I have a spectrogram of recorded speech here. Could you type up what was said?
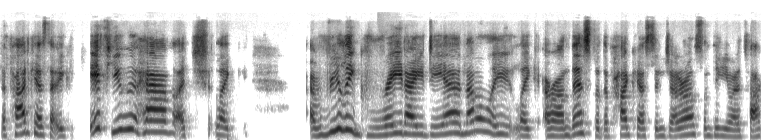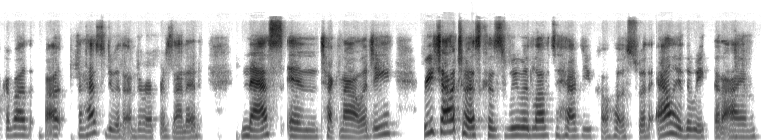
the podcast that week. If you have a ch- like a really great idea, not only like around this, but the podcast in general, something you want to talk about, about that has to do with underrepresented ness in technology, reach out to us because we would love to have you co-host with Allie the week that I'm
